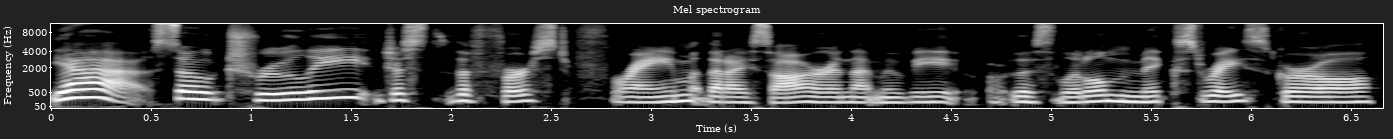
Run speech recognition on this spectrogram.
Yeah. So truly, just the first frame that I saw her in that movie, this little mixed race girl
